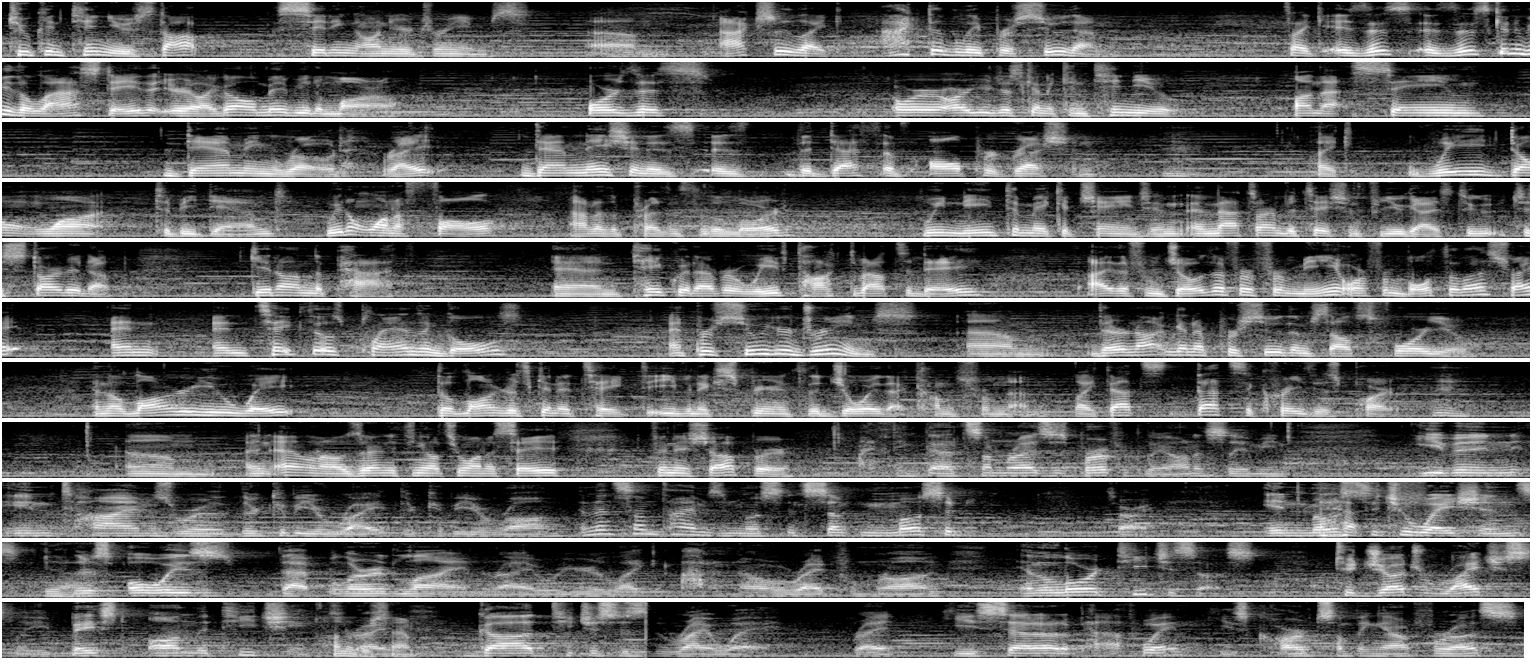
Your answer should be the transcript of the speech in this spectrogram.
to continue. Stop sitting on your dreams. Um, actually, like actively pursue them. It's like, is this is this going to be the last day that you're like, oh, maybe tomorrow, or is this, or are you just going to continue on that same damning road, right? Damnation is is the death of all progression. Hmm. Like we don't want to be damned. We don't want to fall out of the presence of the Lord. We need to make a change, and, and that's our invitation for you guys to to start it up, get on the path, and take whatever we've talked about today, either from Joseph or from me or from both of us, right? And and take those plans and goals, and pursue your dreams. Um, they're not going to pursue themselves for you, and the longer you wait, the longer it's going to take to even experience the joy that comes from them. Like that's that's the craziest part. Um, and I don't know. Is there anything else you want to say? Finish up or? I think that summarizes perfectly, honestly. I mean, even in times where there could be a right, there could be a wrong, and then sometimes in most in some most sorry, in most situations, Yeah. there's always that blurred line, right, where you're like, I don't know, right from wrong, and the Lord teaches us to judge righteously based on the teachings, 100%. right? God teaches us the right way, right? He's set out a pathway. He's carved something out for us,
